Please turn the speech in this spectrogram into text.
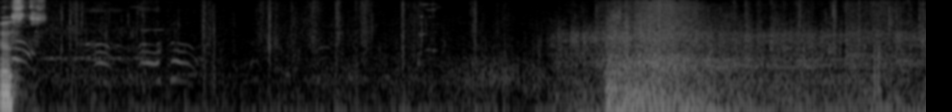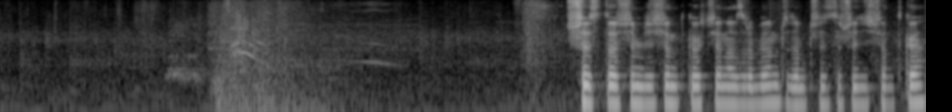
Jest. Trzysta osiemdziesiątkę chciana zrobiona, czy tam trzysta sześćdziesiątkę?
